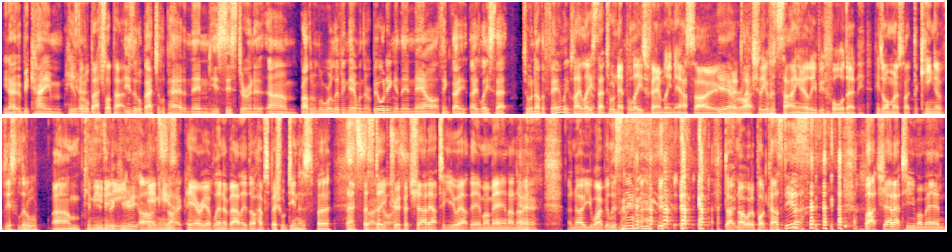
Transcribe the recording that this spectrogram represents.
you know, it became His little know, bachelor pad. His little bachelor pad, and then his sister and a, um, brother-in-law were living there when they were building, and then now I think they they leased that to another family. They leased that to a Nepalese family now. So Yeah, uh, right. actually, I was saying earlier before that he's almost like the king of this little um, community, community? Oh, in his so cool. area of Lenah Valley. They'll have special dinners for, That's for so Steve nice. Triffett. Shout out to you out there, my man. I know, Yeah. I know you won't be listening. Don't know what a podcast is, but shout out to you, my man,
